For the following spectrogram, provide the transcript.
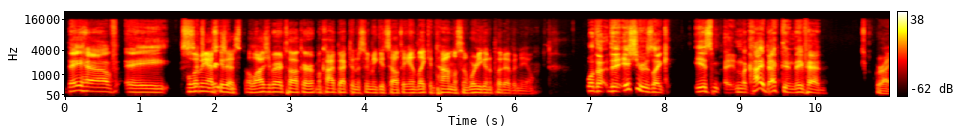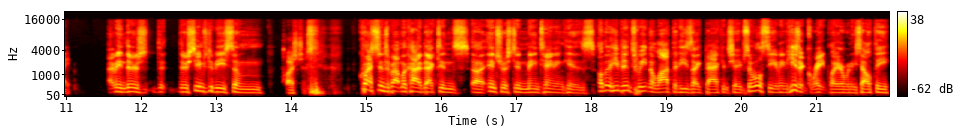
they have a. Well, let me ask you this: Elijah Bear Tucker, Mekhi Becton, assuming he gets healthy, and Laken Tomlinson. Where are you going to put Evan Neal? Well, the the issue is like is Mekhi Becton. They've had. Right. I mean, there's there seems to be some Questions. questions about Mekhi Becton's uh, interest in maintaining his. Although he's been tweeting a lot that he's like back in shape, so we'll see. I mean, he's a great player when he's healthy.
